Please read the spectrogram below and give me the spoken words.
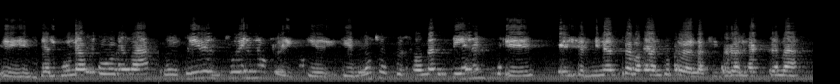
eh, de alguna forma cumplir el sueño que, que, que muchas personas tienen, que es terminar trabajando para la figura máxima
